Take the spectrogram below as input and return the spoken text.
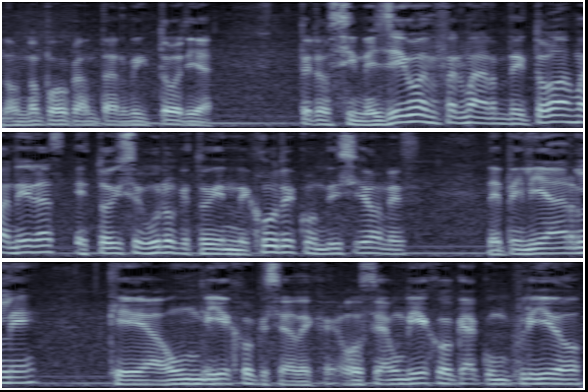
no, no puedo cantar victoria, pero si me llego a enfermar, de todas maneras, estoy seguro que estoy en mejores condiciones de pelearle que a un viejo que se ha dejado, o sea, un viejo que ha cumplido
